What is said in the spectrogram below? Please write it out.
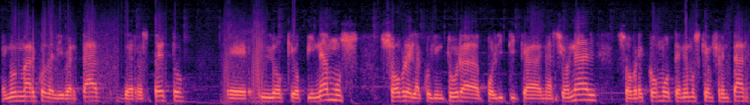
en un marco de libertad, de respeto, eh, lo que opinamos sobre la coyuntura política nacional, sobre cómo tenemos que enfrentar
